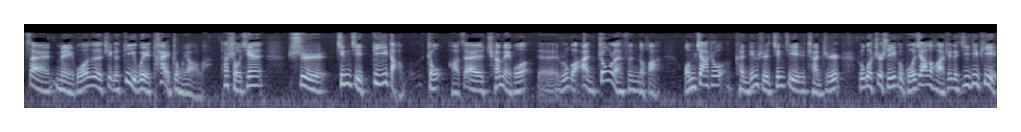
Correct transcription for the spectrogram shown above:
在美国的这个地位太重要了。它首先是经济第一大州啊，在全美国，呃，如果按州来分的话。我们加州肯定是经济产值，如果这是一个国家的话，这个 GDP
